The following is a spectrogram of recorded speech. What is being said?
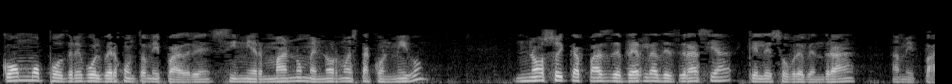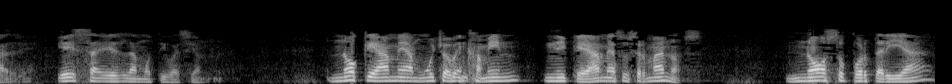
¿Cómo podré volver junto a mi padre si mi hermano menor no está conmigo? No soy capaz de ver la desgracia que le sobrevendrá a mi padre. Esa es la motivación no que ame a mucho a Benjamín, ni que ame a sus hermanos. No soportaría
